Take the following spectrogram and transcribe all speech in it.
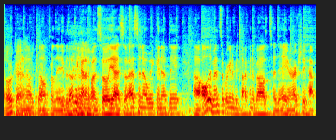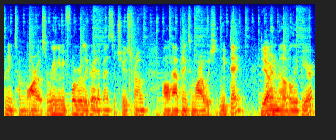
Okay, I don't know if okay. For lady, but that'd be kind of fun. So yeah, so SNL weekend update. Uh, all the events that we're going to be talking about today are actually happening tomorrow. So we're going to give you four really great events to choose from, all happening tomorrow, which Leap Day. Yeah. We're in the middle of a leap year.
